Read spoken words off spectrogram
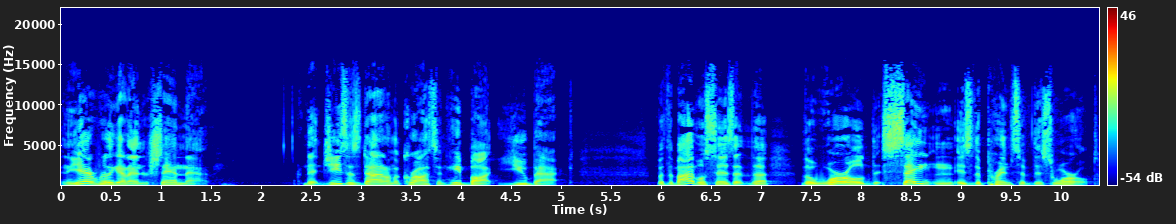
And you really got to understand that that Jesus died on the cross and he bought you back. But the Bible says that the, the world, that Satan is the prince of this world.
